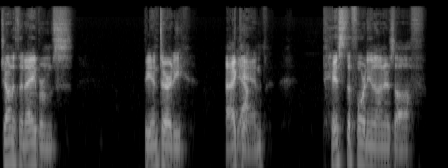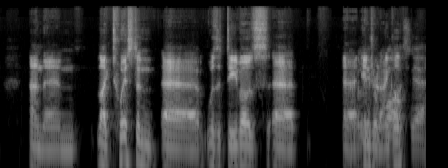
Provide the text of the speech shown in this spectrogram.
Jonathan Abrams being dirty again, yeah. pissed the 49ers off, and then like twisting uh was it Deebo's uh uh, injured ankle. Was, yeah.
